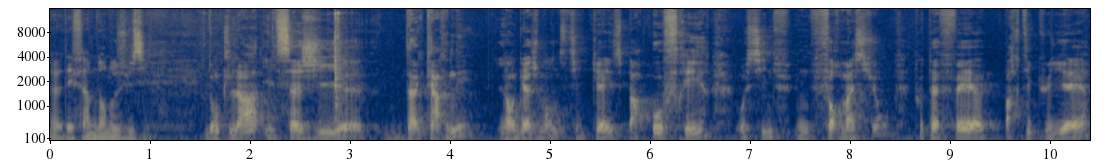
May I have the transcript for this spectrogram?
des femmes dans nos usines. Donc là, il s'agit d'incarner l'engagement de Steelcase par offrir aussi une, formation tout à fait euh, particulière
